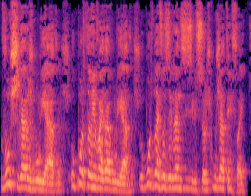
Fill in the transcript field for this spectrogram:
vão chegar as goleadas. O Porto também vai dar goleadas. O Porto vai fazer grandes exibições, como já tem feito.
